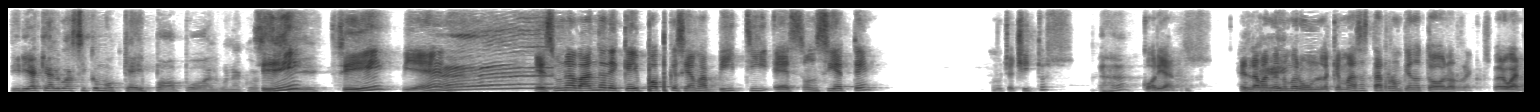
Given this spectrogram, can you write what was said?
Diría que algo así como K-pop o alguna cosa Sí, así. sí, bien. Ah, Es una banda de K-pop que se llama BTS. Son siete muchachitos Ajá, coreanos. Es la banda número uno, la que más está rompiendo todos los récords. Pero bueno,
